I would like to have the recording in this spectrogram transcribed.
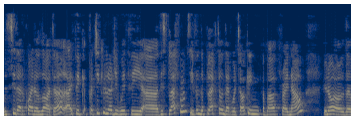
we see that quite a lot. Huh? I think particularly with the uh, these platforms, even the Plankton that we're talking about right now, you know, the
